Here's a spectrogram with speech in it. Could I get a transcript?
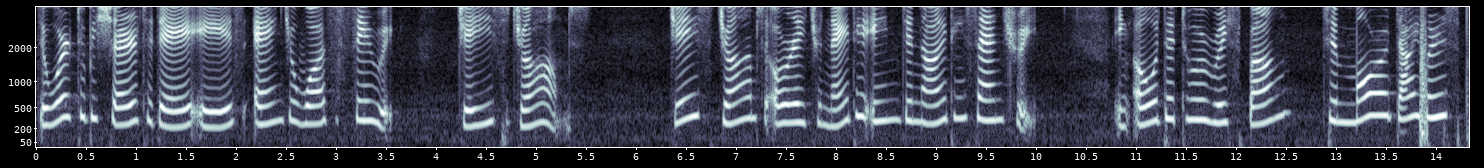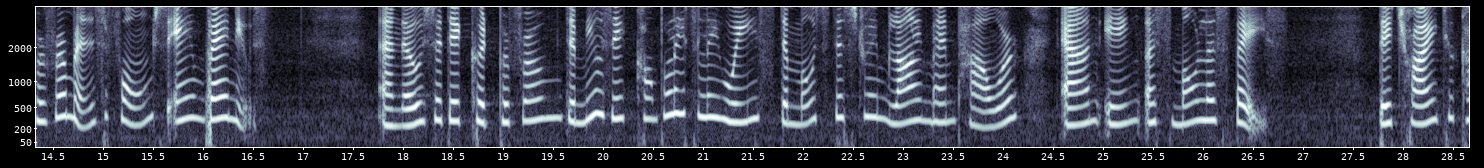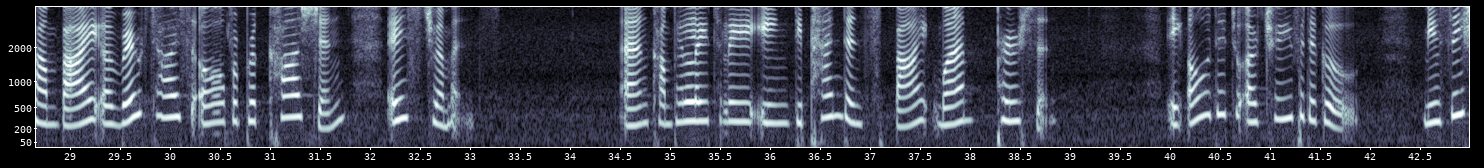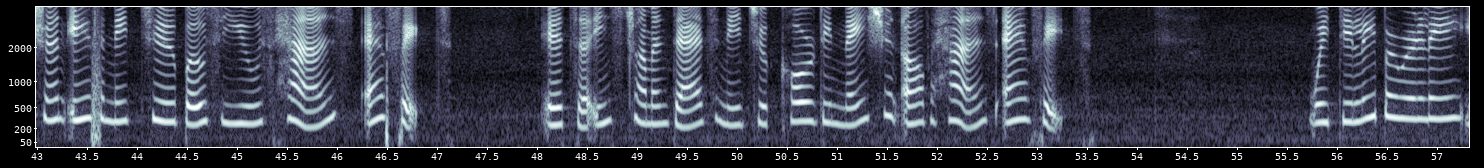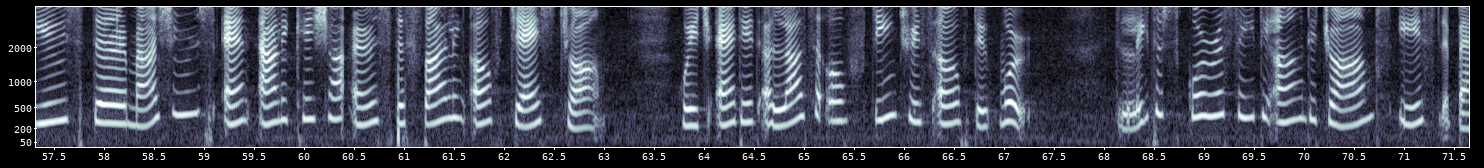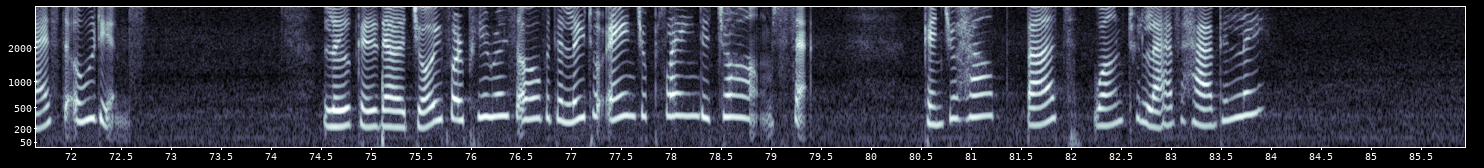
The word to be shared today is Angel was Siri, jazz drums. Jazz drums originated in the 19th century. In order to respond to more diverse performance forms and venues, and also they could perform the music completely with the most streamlined manpower and in a smaller space. They try to combine a variety of percussion instruments and completely independent by one person. In order to achieve the goal, musicians even need to both use hands and feet. It's an instrument that needs coordination of hands and feet. We deliberately used the mushrooms and acacia as the styling of jazz drum, which added a lot of interest of the work. The little squirrel sitting on the drums is the best audience. Look at the joyful appearance of the little angel playing the drums. Can't you help but want to laugh happily?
